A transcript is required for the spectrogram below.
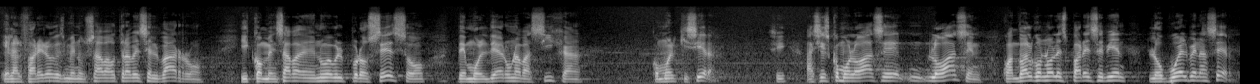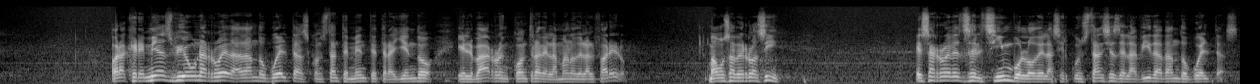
el alfarero desmenuzaba otra vez el barro y comenzaba de nuevo el proceso de moldear una vasija como él quisiera. ¿sí? Así es como lo, hace, lo hacen. Cuando algo no les parece bien, lo vuelven a hacer. Ahora, Jeremías vio una rueda dando vueltas constantemente, trayendo el barro en contra de la mano del alfarero. Vamos a verlo así. Esa rueda es el símbolo de las circunstancias de la vida dando vueltas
